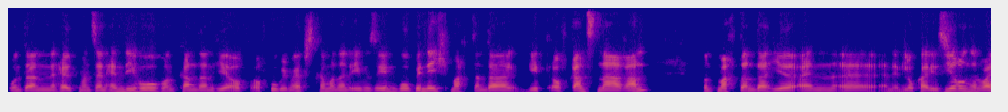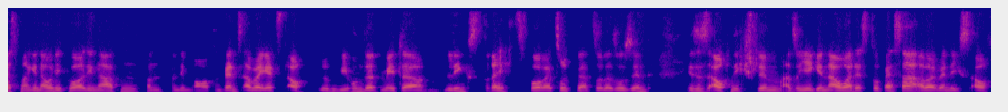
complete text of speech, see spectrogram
und dann hält man sein Handy hoch und kann dann hier auf, auf Google Maps kann man dann eben sehen, wo bin ich, macht dann da, geht auf ganz nah ran und macht dann da hier ein, äh, eine Lokalisierung, dann weiß man genau die Koordinaten von, von dem Ort. Und wenn es aber jetzt auch irgendwie 100 Meter links, rechts, vorwärts, rückwärts oder so sind, ist es auch nicht schlimm. Also je genauer, desto besser. Aber wenn ich es auf,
